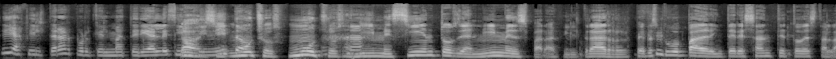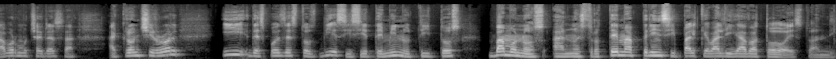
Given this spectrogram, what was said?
Sí, a filtrar porque el material es Ay, sí, infinito. muchos, muchos Ajá. animes, cientos de animes para filtrar. Pero estuvo padre, interesante toda esta labor. Muchas gracias a, a Crunchyroll. Y después de estos 17 minutitos, vámonos a nuestro tema principal que va ligado a todo esto, Andy.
